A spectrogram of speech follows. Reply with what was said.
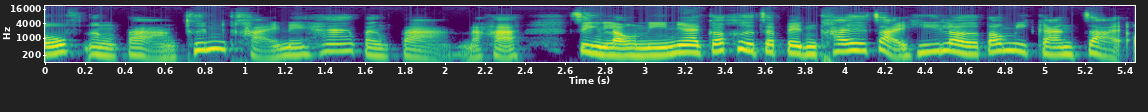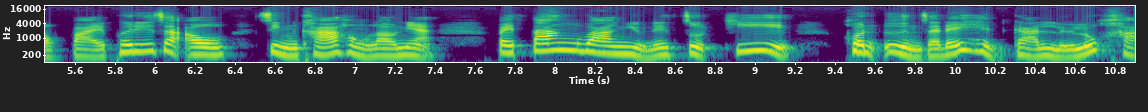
ลฟ์ต่างๆ ขึ้นขายในห้างต่างๆนะคะ สิ่งเหล่านี้เนี่ยก็คือจะเป็นค่าใช้จ่ายที่เราจะต้องมีการจ่ายออกไป เพื่อที่จะเอาสินค้าของเราเนี่ยไปตั้งวางอยู่ในจุดที่คนอื่นจะได้เห็นกันหรือลูกค้า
